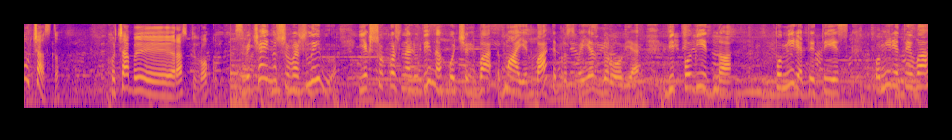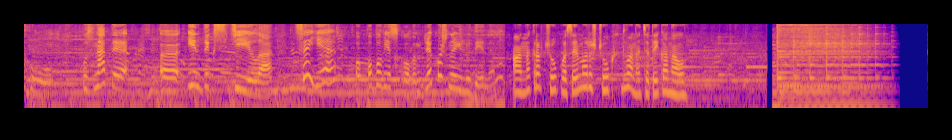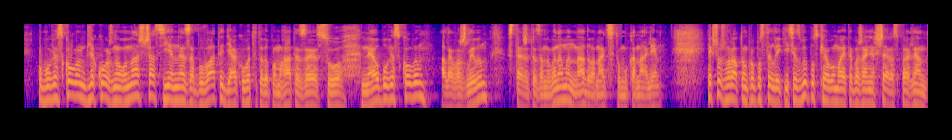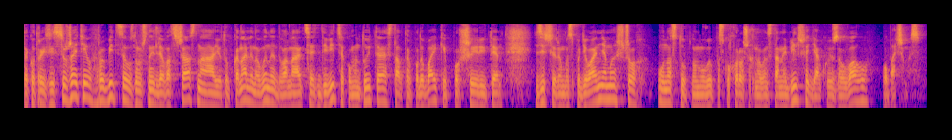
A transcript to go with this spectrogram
Ну, часто. Хоча б раз в півроку. Звичайно, що важливо, якщо кожна людина хоче дба, має дбати про своє здоров'я. Відповідно, поміряти тиск, поміряти вагу, узнати е, індекс тіла. Це є обов'язковим для кожної людини. Анна Кравчук, Василь Марищук, 12 канал. Обов'язковим для кожного у наш час є не забувати дякувати та допомагати ЗСУ. Не обов'язковим, але важливим стежити за новинами на 12 каналі. Якщо ж ви раптом пропустили якісь із випусків або маєте бажання ще раз переглянути котрийсь із сюжетів, робіть це у зручний для вас час на Ютуб каналі Новини 12. Дивіться, коментуйте, ставте вподобайки, поширюйте зі щирими сподіваннями, що у наступному випуску хороших новин стане більше. Дякую за увагу. Побачимось.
